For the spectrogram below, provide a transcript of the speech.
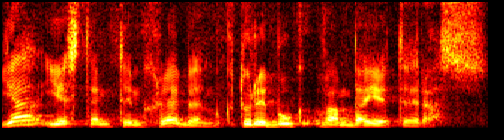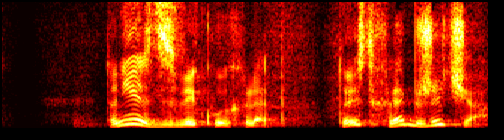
Ja jestem tym chlebem, który Bóg wam daje teraz. To nie jest zwykły chleb, to jest chleb życia.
